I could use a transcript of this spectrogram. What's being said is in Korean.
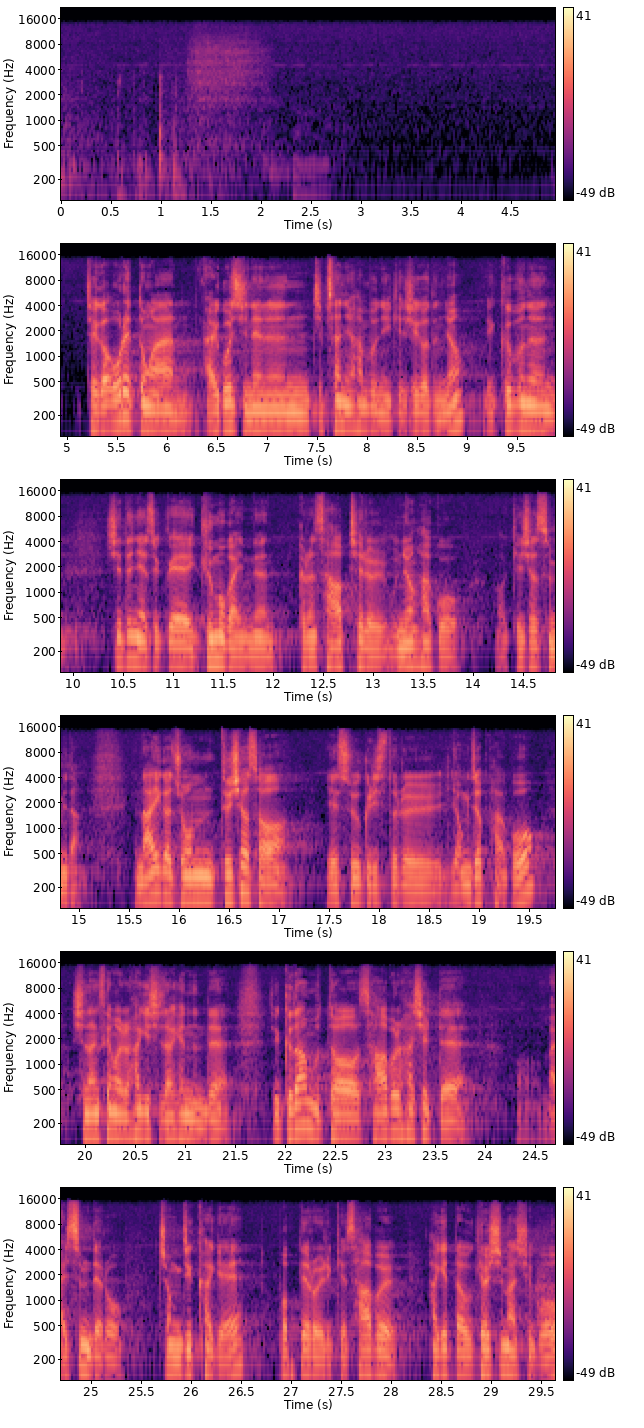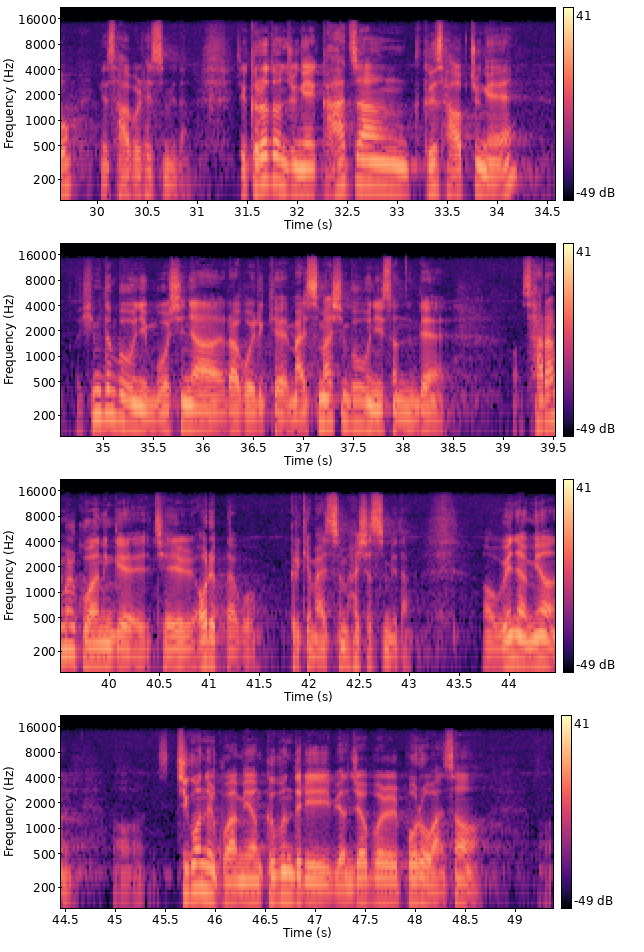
제가 오랫동안 알고 지내는 집사님 한 분이 계시거든요. 그분은 시드니에서 꽤 규모가 있는 그런 사업체를 운영하고 어, 계셨습니다. 나이가 좀 드셔서 예수 그리스도를 영접하고 신앙생활을 하기 시작했는데 그 다음부터 사업을 하실 때 어, 말씀대로 정직하게 법대로 이렇게 사업을 하겠다고 결심하시고 사업을 했습니다. 그러던 중에 가장 그 사업 중에 힘든 부분이 무엇이냐라고 이렇게 말씀하신 부분이 있었는데 사람을 구하는 게 제일 어렵다고 그렇게 말씀하셨습니다. 어, 왜냐하면 어, 직원을 구하면 그분들이 면접을 보러 와서 어,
